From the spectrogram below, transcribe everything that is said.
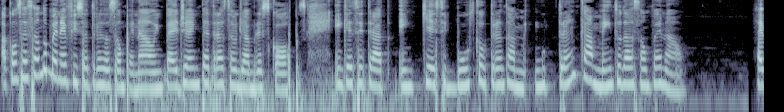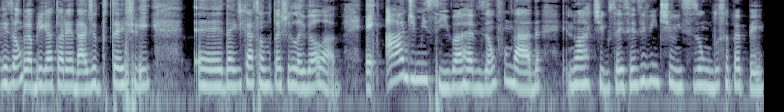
A concessão do benefício à transação penal impede a impetração de habeas corpus em que se, trata, em que se busca o, o trancamento da ação penal. Revisão da obrigatoriedade do texto é, da indicação do texto de lei violado. É admissível a revisão fundada no artigo 621, inciso 1 do CPP,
